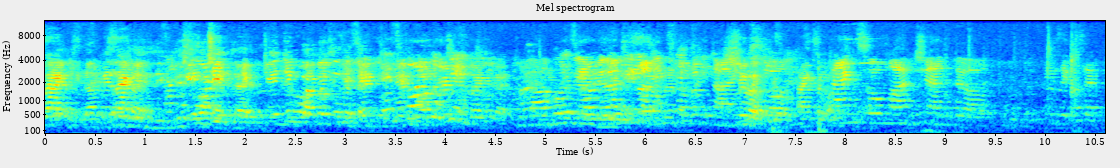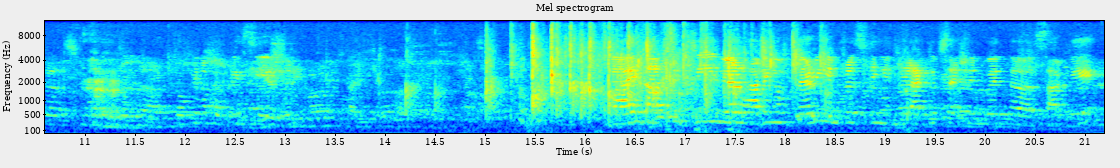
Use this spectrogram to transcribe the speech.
Exactly, exactly. Changing, changing what is the It's going to change. Babu is going to change. running time. Sure, so. Thanks a. Thanks so much and uh, please accept a small uh, token of appreciation. Guys, after tea, we are having a very interesting interactive session with interaction.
